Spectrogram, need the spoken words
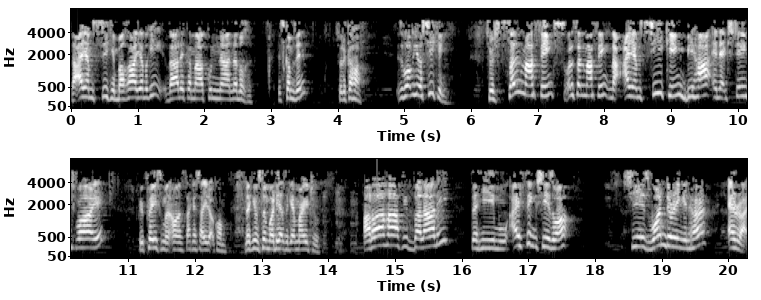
that I am seeking بغى يبغي ذلك ما كنا نبغ this comes in so the kahf this is what we are seeking so Salma thinks what does Salma think that I am seeking biha in exchange for a replacement on sakasai.com looking for somebody else to get married to araha fi dalali tahimu I think she is what she is wandering in her error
